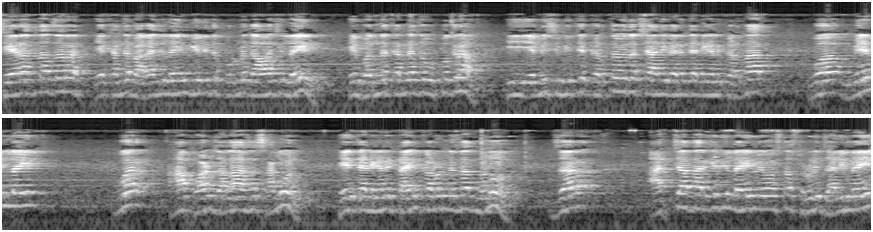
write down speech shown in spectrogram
शहरातला जर एखाद्या भागाची लाईन गेली तर पूर्ण गावाची लाईन हे बंद करण्याचा उपक्रम ही एमईसीबीचे कर्तव्यदक्ष अधिकारी त्या ठिकाणी करतात व मेन लाईन वर हा फॉल्ट झाला असं सांगून हे त्या ठिकाणी टाईम काढून देतात म्हणून जर आजच्या तारखेची लाईन व्यवस्था सुरळीत झाली नाही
